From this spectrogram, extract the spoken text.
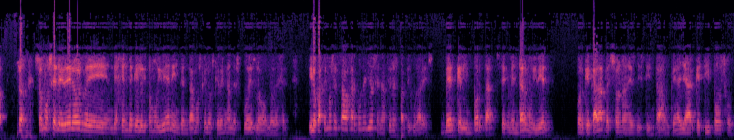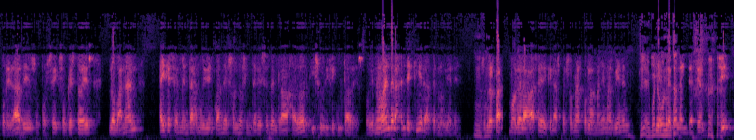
somos herederos de, de, gente que lo hizo muy bien e intentamos que los que vengan después lo, lo dejen. Y lo que hacemos es trabajar con ellos en acciones particulares, ver qué le importa, segmentar muy bien, porque cada persona es distinta, aunque haya arquetipos o por edades o por sexo, que esto es lo banal, hay que segmentar muy bien cuáles son los intereses del trabajador y sus dificultades. Porque normalmente la gente quiere hacerlo bien. ¿eh? Nosotros partimos de la base de que las personas por las mañanas vienen sí, hay buena voluntad. con la intención. Sí,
